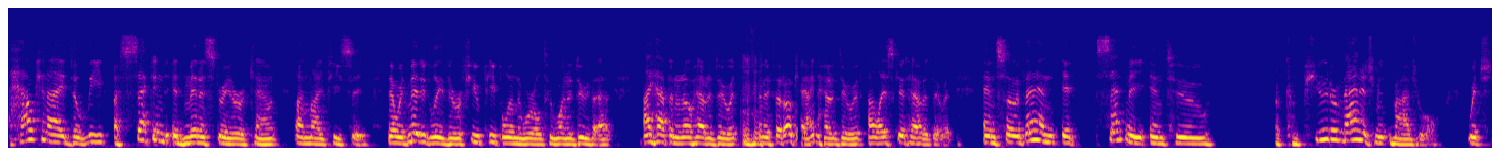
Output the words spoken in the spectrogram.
how can I delete a second administrator account on my PC? Now, admittedly, there are a few people in the world who want to do that. I happen to know how to do it. And I thought, okay, I know how to do it. I'll ask it how to do it. And so then it sent me into a computer management module, which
